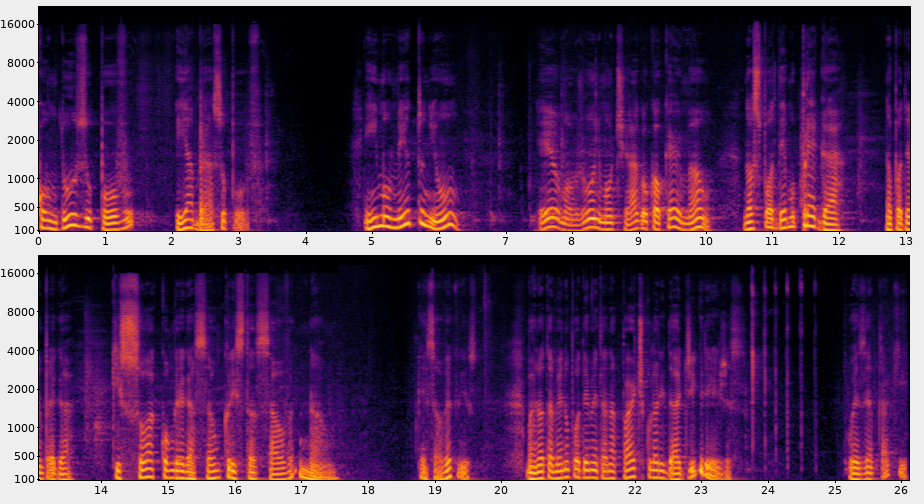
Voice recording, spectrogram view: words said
conduz o povo e abraça o povo. E em momento nenhum, eu, irmão Júnior, irmão Tiago ou qualquer irmão, nós podemos pregar, nós podemos pregar que só a congregação cristã salva. Não. Quem salva é Cristo. Mas nós também não podemos entrar na particularidade de igrejas. O exemplo está aqui.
